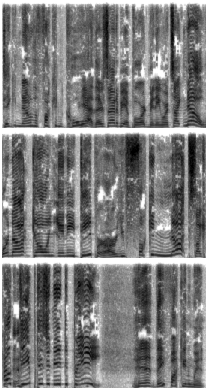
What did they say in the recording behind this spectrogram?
digging down to the fucking core? Yeah, there's got to be a board meeting where it's like, no, we're not going any deeper. Are you fucking nuts? Like, how deep does it need to be? they fucking went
